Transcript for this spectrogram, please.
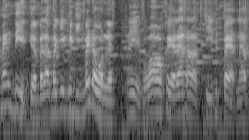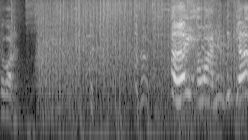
แม่งดีดเกินไปแล้ว เมื่อกี้คือยิงไม่โดนเลย นี่ผมว่าโอเคแล้วสำหรับ G18 นะครับทุกคน เอ้ยเอาว่ะนิ่งขึ้นเยอะ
